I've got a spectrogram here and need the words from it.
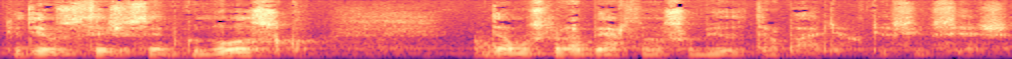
Que Deus esteja sempre conosco. Damos por aberto nosso meio de trabalho. Que assim seja.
